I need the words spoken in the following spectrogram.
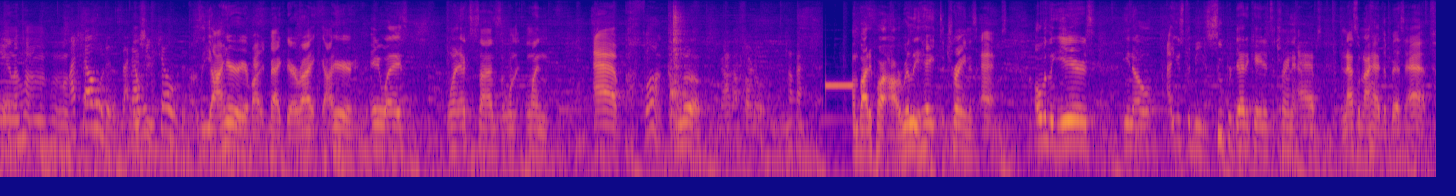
you know. hmm, hmm. My shoulders. I got weak shoulders. So y'all hear everybody back there, right? Y'all hear. Anyways, one exercise, one, one ab. Fuck. Look. Now I gotta start over. Okay. One body part I really hate to train is abs. Over the years, you know, I used to be super dedicated to training abs, and that's when I had the best abs.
